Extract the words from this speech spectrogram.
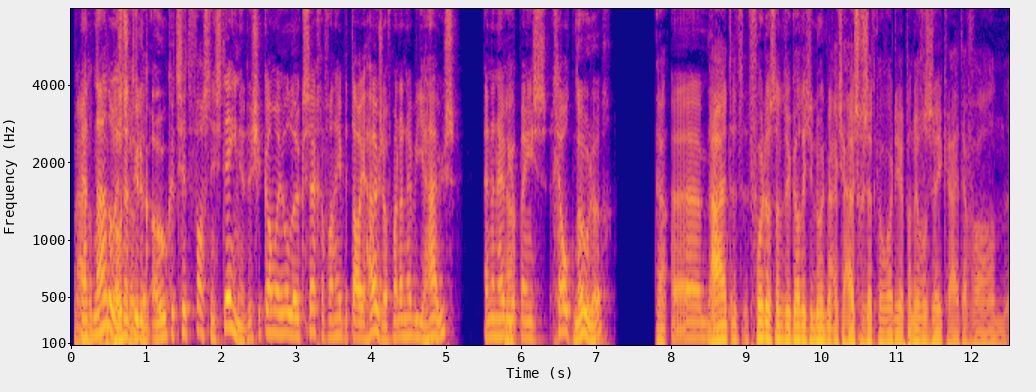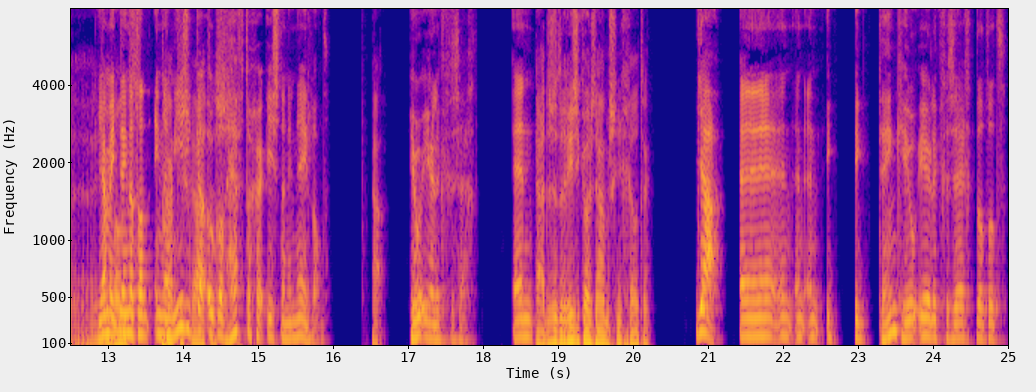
Maar Ja, het nadeel is natuurlijk ook, het zit vast in stenen. Dus je kan wel heel leuk zeggen van, hey, betaal je huis af. Maar dan heb je je huis en dan heb je Ja. opeens geld nodig. Ja. Ja, het, het, het voordeel is natuurlijk wel dat je nooit meer uit je huis gezet kan worden. Je hebt dan heel veel zekerheid daarvan. eh, ja, maar ik denk dat dat in Amerika ook wat heftiger is dan in Nederland. Ja. Heel eerlijk gezegd. En Ja, dus het risico is daar misschien groter. Ja, en, en, en, en ik, ik denk heel eerlijk gezegd dat het.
